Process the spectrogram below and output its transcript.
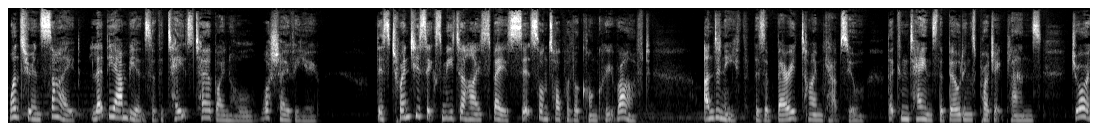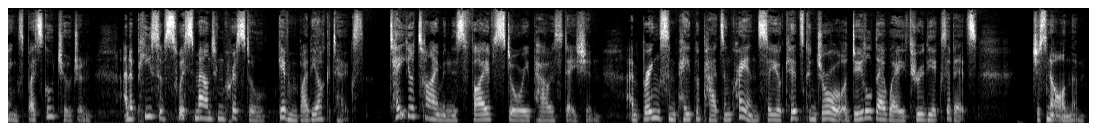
Once you're inside, let the ambience of the Tate's Turbine Hall wash over you. This 26 metre high space sits on top of a concrete raft. Underneath, there's a buried time capsule that contains the building's project plans, drawings by schoolchildren, and a piece of Swiss mountain crystal given by the architects. Take your time in this five story power station and bring some paper pads and crayons so your kids can draw or doodle their way through the exhibits, just not on them.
